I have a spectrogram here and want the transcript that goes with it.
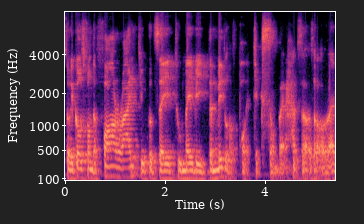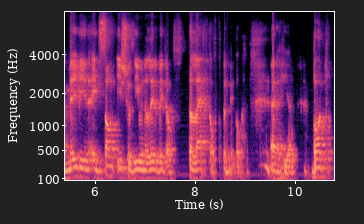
So it goes from the far right, you could say, to maybe the middle of politics somewhere. So, so and maybe in, in, some issues, even a little bit of the left of the middle uh, here. But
